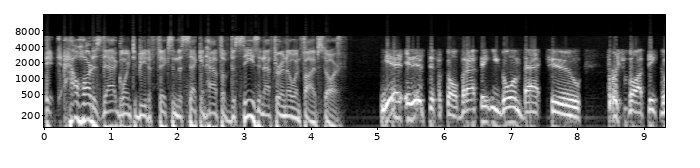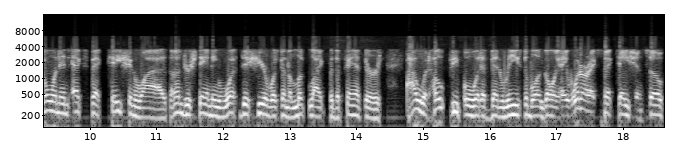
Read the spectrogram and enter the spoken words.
It, how hard is that going to be to fix in the second half of the season after an 0 5 start? Yeah, it is difficult, but I think you going back to first of all, I think going in expectation wise, understanding what this year was going to look like for the Panthers, I would hope people would have been reasonable and going, hey, what are our expectations? So,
